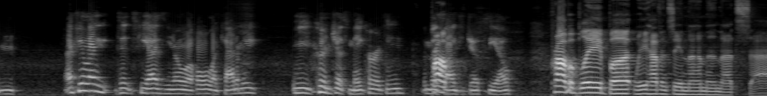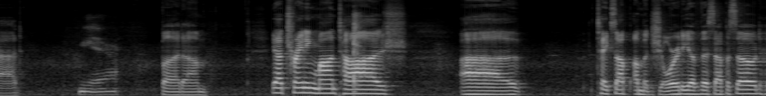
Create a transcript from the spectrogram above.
Mm. I feel like since he has you know a whole academy he could just make her a team besides Prob- just Ciel. Probably, but we haven't seen them, and that's sad. Yeah. But um, yeah, training montage uh takes up a majority of this episode,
